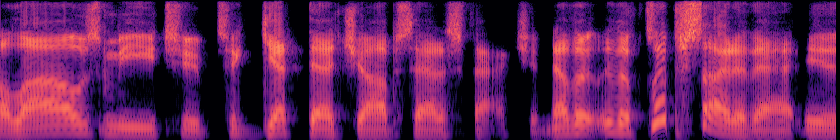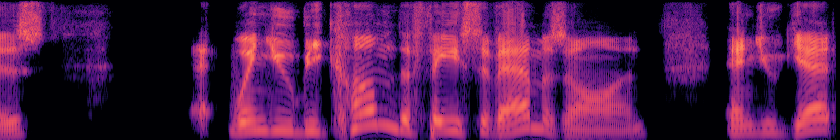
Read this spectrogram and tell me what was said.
allows me to to get that job satisfaction. Now the, the flip side of that is eh, when you become the face of amazon and you get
